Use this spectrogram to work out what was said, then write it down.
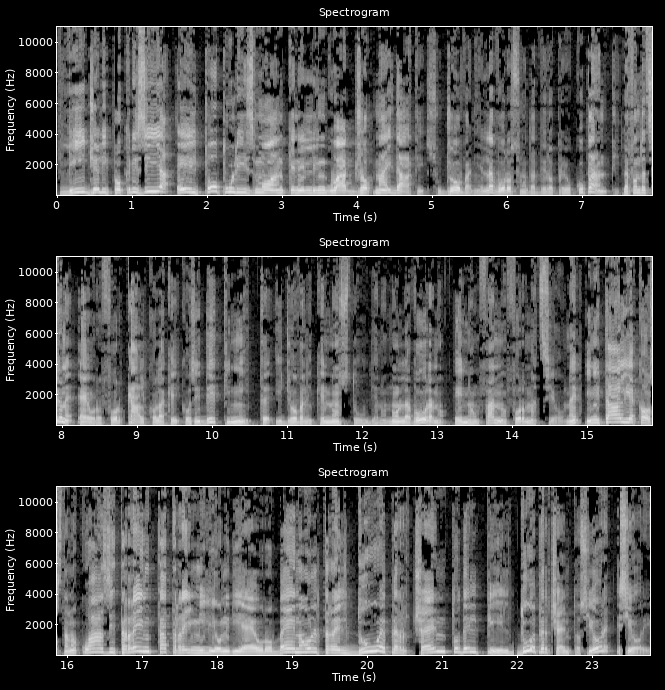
vige l'ipocrisia e il populismo anche nel linguaggio, ma i dati su giovani e lavoro sono davvero preoccupanti. La fondazione Eurofor calcola che i cosiddetti NIT, i giovani che non studiano, non lavorano e non fanno formazione, in Italia costano quasi 33 milioni di euro, ben oltre il 2% del PIL. 2% signore e signori.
